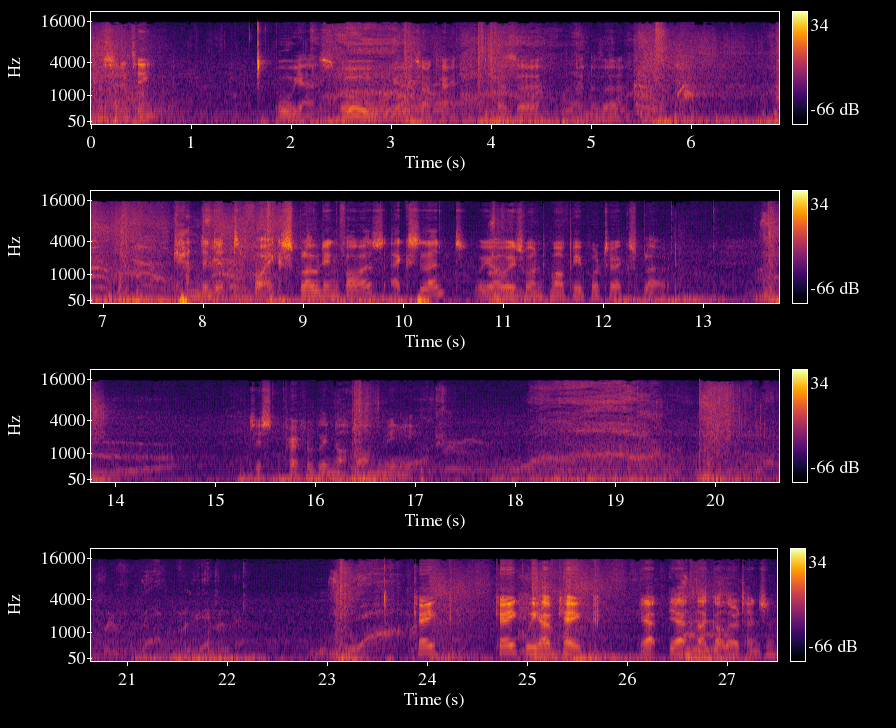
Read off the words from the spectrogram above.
vicinity. Ooh, yes. Ooh, yes, okay. There's a, another candidate for exploding for us. Excellent. We always want more people to explode. Just preferably not on me. Cake! Cake! We have cake! Yep, yep, that got their attention.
